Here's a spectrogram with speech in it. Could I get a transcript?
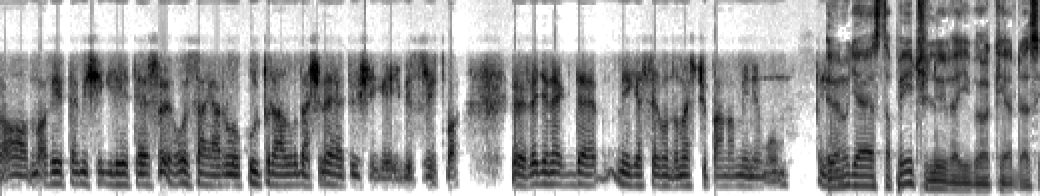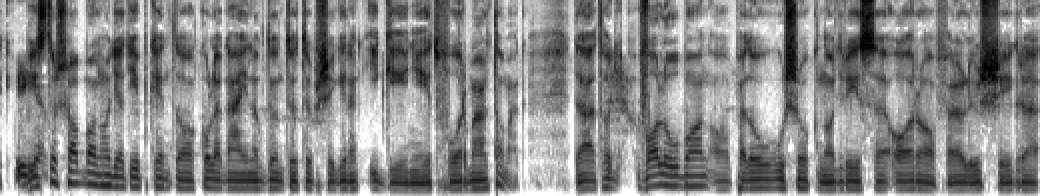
a, az értelmiségi létez hozzájáruló kulturálódási lehetősége is biztosítva legyenek, de még egyszer mondom, ez csupán a minimum. Igen. Ön ugye ezt a Pécsi lőveiből kérdezi. Igen. Biztos abban, hogy egyébként a kollégáinak döntő többségének igényét formálta meg? Tehát, hogy valóban a pedagógusok nagy része arra a felelősségre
